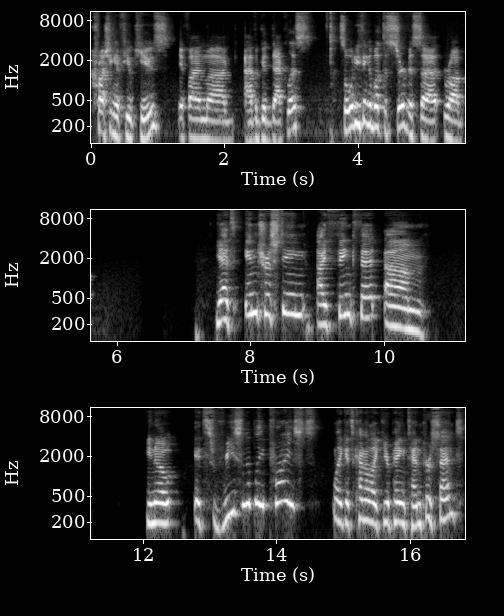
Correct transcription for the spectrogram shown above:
crushing a few queues if I'm uh, I have a good deck list. So, what do you think about the service, uh, Rob? Yeah, it's interesting. I think that um, you know it's reasonably priced. Like it's kind of like you're paying ten percent,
